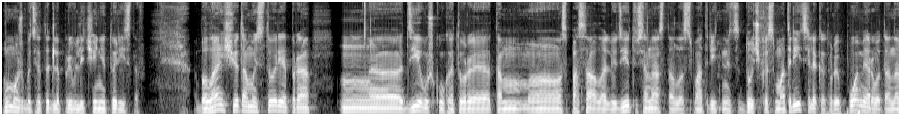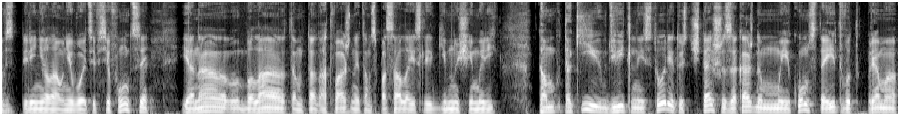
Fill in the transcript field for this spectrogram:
Ну, может быть, это для привлечения туристов. Была еще там история про э, девушку, которая там э, спасала людей, то есть она стала смотрительницей, дочка смотрителя, который помер, вот она переняла у него эти все функции, и она была там та- отважной, там спасала, если гибнущий моряк. Там такие удивительные истории, то есть читаешь, и за каждым маяком стоит вот прямо,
